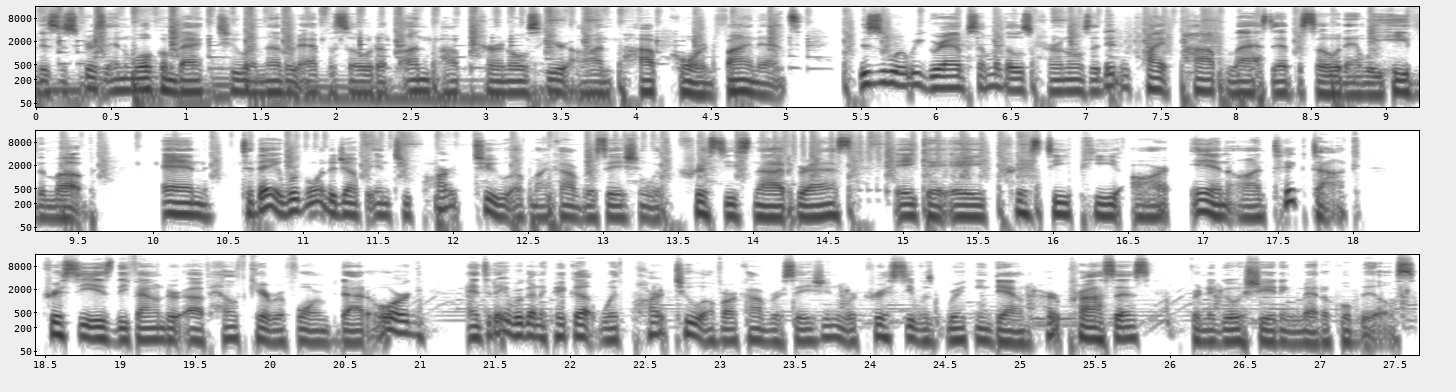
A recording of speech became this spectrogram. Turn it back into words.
this is Chris, and welcome back to another episode of Unpopped Kernels here on Popcorn Finance. This is where we grab some of those kernels that didn't quite pop last episode and we heat them up. And today we're going to jump into part two of my conversation with Christy Snodgrass, aka Christy PRN on TikTok. Christy is the founder of healthcarereformed.org, and today we're going to pick up with part two of our conversation where Christy was breaking down her process for negotiating medical bills.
